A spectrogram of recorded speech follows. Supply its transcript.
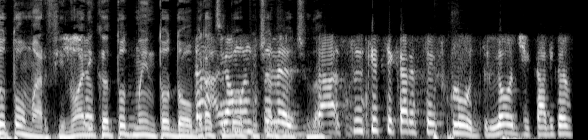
Tot om ar fi, nu? Adică tot mâini, tot două da, brațe, două picioare. Da. dar sunt chestii care se exclud. Logica, adică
